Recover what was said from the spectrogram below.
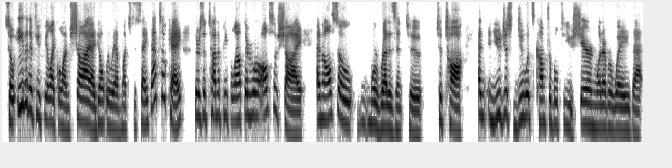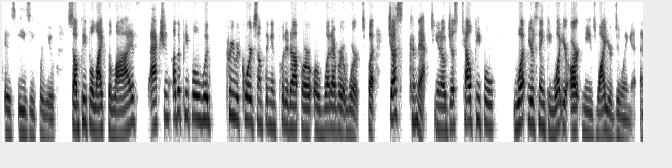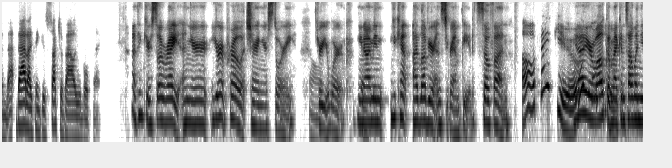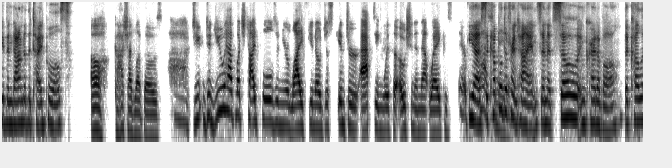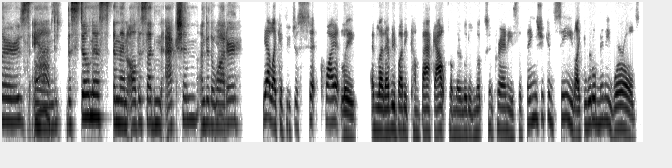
So even if you feel like, well, I'm shy, I don't really have much to say, that's okay. There's a ton of people out there who are also shy and also more reticent to to talk. And you just do what's comfortable to you, share in whatever way that is easy for you. Some people like the live action, other people would pre-record something and put it up or or whatever it works. But just connect, you know, just tell people what you're thinking, what your art means, why you're doing it. And that that I think is such a valuable thing. I think you're so right. And you're you're a pro at sharing your story oh, through your work. You know, I mean, you can't I love your Instagram feed. It's so fun. Oh, thank you. Yeah, you're thank welcome. You. I can tell when you've been down to the tide pools. Oh gosh, I love those. Do you did you have much tide pools in your life, you know, just interacting with the ocean in that way? Because Yes, a couple different times. And it's so incredible. The colors yes. and the stillness and then all of a sudden action under the yes. water yeah, like if you just sit quietly and let everybody come back out from their little nooks and crannies, the things you can see, like little mini worlds.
